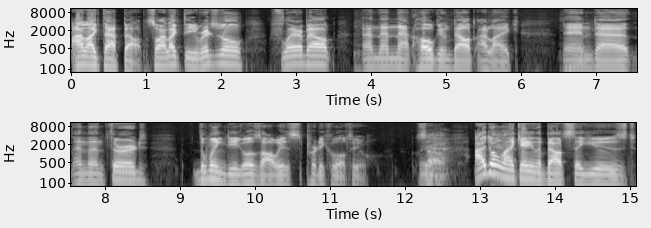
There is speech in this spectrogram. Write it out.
I like that belt. So I like the original Flair belt, and then that Hogan belt I like, and uh, and then third, the Winged Eagle is always pretty cool too. So Yeah. I don't like any of the belts they used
